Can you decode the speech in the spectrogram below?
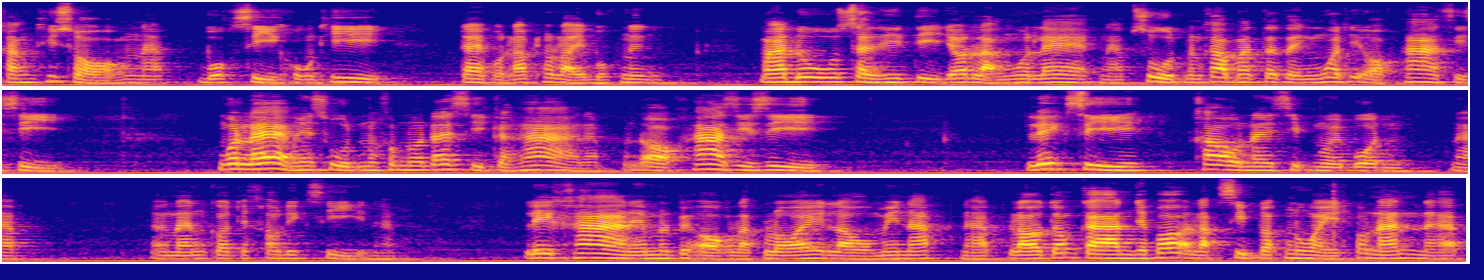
ครั้งที่2นะครับบวก 4 คงที่ได้ผลลัพธ์เท่าไหร่บวก 1 มาดูสถิติย้อนหลังงวดแรกนะครับ สูตรมันเข้ามาตั้งแต่งวดที่ออก5 4 4งวดแรกในสูตรมันคำนวณได้ 4 กับ5นะครับมันออก 5 4 4 เลข 4 เข้าใน 10 หน่วยบนนะครับ ดังนั้นก็จะเข้าเลข4นะครับ เลข5เนี่ยมันไปออกหลักร้อยเราไม่นับนะครับ เราต้องการเฉพาะหลัก 10 หลักหน่วยเท่านั้นนะครับ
